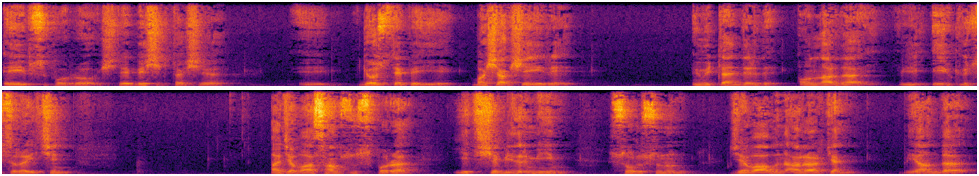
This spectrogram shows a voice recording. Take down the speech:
Eyüp Sporu, işte Beşiktaş'ı, e, Göztepe'yi, Başakşehir'i ümitlendirdi. Onlar da ilk üç sıra için acaba Samsun Spor'a yetişebilir miyim sorusunun cevabını ararken bir anda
